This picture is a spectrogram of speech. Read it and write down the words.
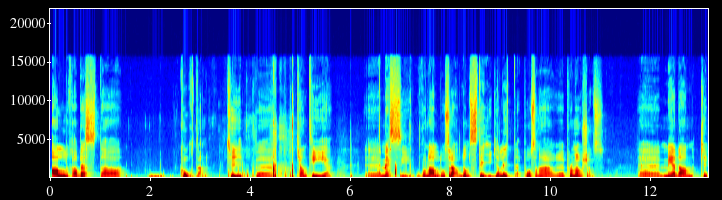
allra bästa korten, typ eh, Kanté, eh, Messi, Ronaldo och sådär, de stiger lite på sådana här eh, promotions. Eh, medan typ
